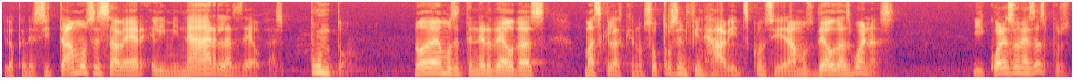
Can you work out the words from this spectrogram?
Lo que necesitamos es saber eliminar las deudas. Punto. No debemos de tener deudas más que las que nosotros en FinHabits consideramos deudas buenas. ¿Y cuáles son esas? Pues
